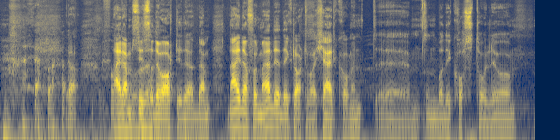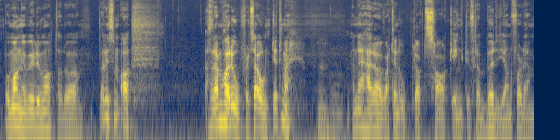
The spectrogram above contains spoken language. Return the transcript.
Ja. Nei, de syntes det var artig. Det, de, nei, det for meg det, det er klart det var kjærkomment eh, sånn både i kostholdet og på mange mulige måter. Det var, det var liksom ah, Altså, De har jo oppført seg ordentlig til meg. Mm. Men det her har jo vært en opplagt sak egentlig fra børjan for dem.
